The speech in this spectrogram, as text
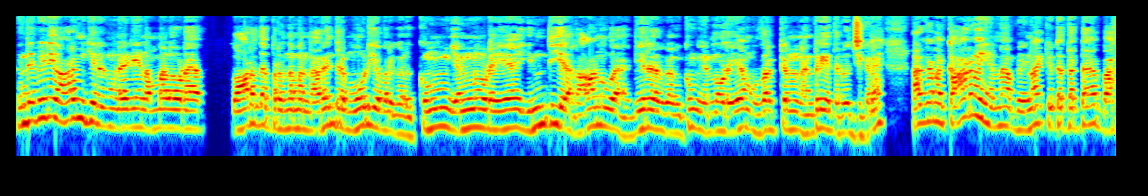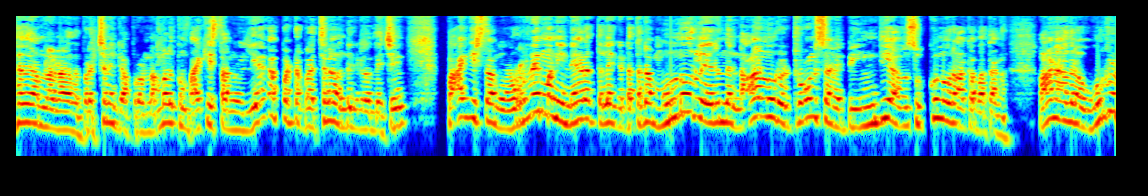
இந்த வீடியோ ஆரம்பிக்கிறதுக்கு முன்னாடி நம்மளோட பாரத பிரதமர் நரேந்திர மோடி அவர்களுக்கும் என்னுடைய இந்திய ராணுவ வீரர்களுக்கும் என்னுடைய முதற்கண் நன்றியை தெரிவிச்சுக்கிறேன். அதுக்கான காரணம் என்ன அப்படின்னா கிட்டத்தட்ட பகதாம்ல நடந்த பிரச்சனைக்கு அப்புறம் நம்மளுக்கும் பாகிஸ்தானும் ஏகப்பட்ட பிரச்சனை வந்துகிட்டு இருந்துச்சு. பாகிஸ்தான் ஒரே மணி நேரத்துல கிட்டத்தட்ட முன்னூறுல இருந்து நானூறு ட்ரோன்ஸ் அனுப்பி இந்தியாவை சுக்குநூறாக்க பார்த்தாங்க. ஆனா அதுல ஒரு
